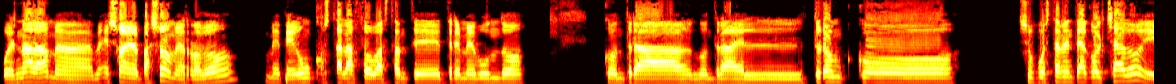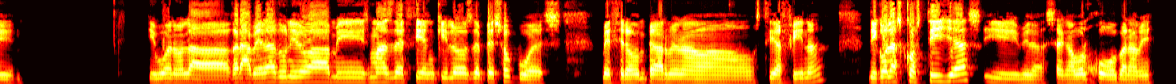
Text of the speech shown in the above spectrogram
pues nada, me- eso me pasó, me rodó, me pegó un costalazo bastante tremebundo contra, contra el tronco supuestamente acolchado y, y bueno, la gravedad unido a mis más de 100 kilos de peso, pues me hicieron pegarme una hostia fina. Di con las costillas y mira, se acabó el juego para mí.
